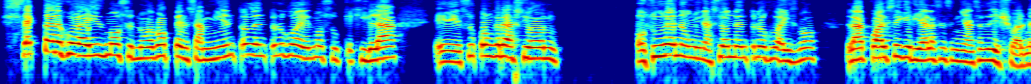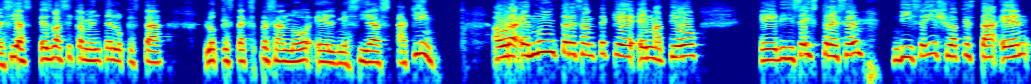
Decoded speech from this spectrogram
secta de judaísmo, su nuevo pensamiento dentro del judaísmo, su quejilá, eh, su congregación o su denominación dentro del judaísmo, la cual seguiría las enseñanzas de Yeshua, el Mesías. Es básicamente lo que está, lo que está expresando el Mesías aquí. Ahora, es muy interesante que en Mateo 16, 13 dice Yeshua que está en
